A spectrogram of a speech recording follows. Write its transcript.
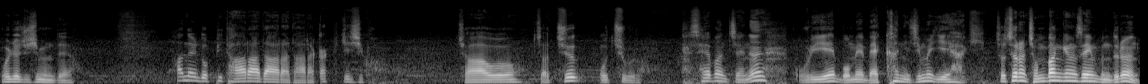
올려주시면 돼요. 하늘 높이 달아 달아 달아 끼시고 좌우 좌측 우측으로 세 번째는 우리의 몸의 메커니즘을 이해하기. 저처럼 전방경사인 분들은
